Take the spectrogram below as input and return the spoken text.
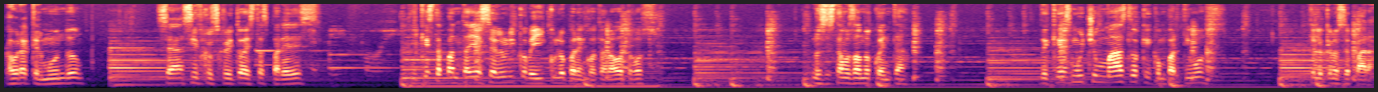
Ahora que el mundo se ha circunscrito a estas paredes y que esta pantalla sea el único vehículo para encontrar a otros, nos estamos dando cuenta de que es mucho más lo que compartimos que lo que nos separa.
